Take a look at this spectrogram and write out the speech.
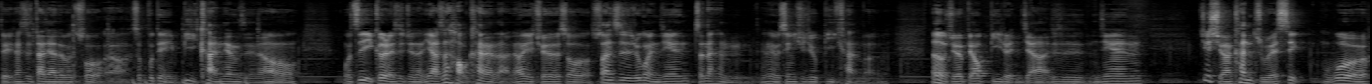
对。但是大家都说啊，这部电影必看这样子，然后。我自己个人是觉得呀是好看的啦，然后也觉得说算是如果你今天真的很很有兴趣就必看嘛。但我觉得不要逼人家，就是你今天就喜欢看《Jurassic World》，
